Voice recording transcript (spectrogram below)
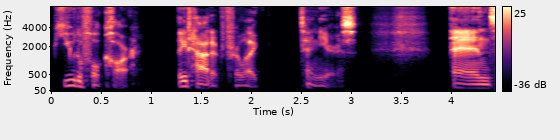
Beautiful car. They'd had it for like 10 years. And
